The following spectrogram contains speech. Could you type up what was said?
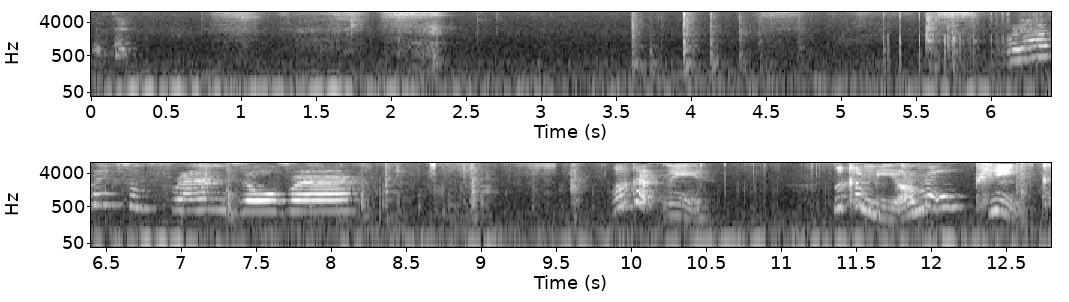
That's it. We're having some friends over. Look at me. Look at me. I'm all pink.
